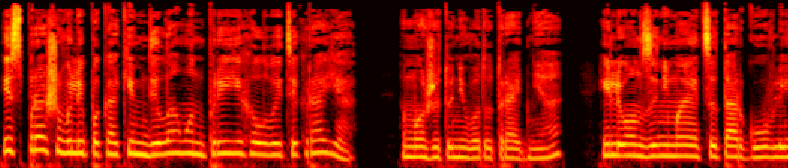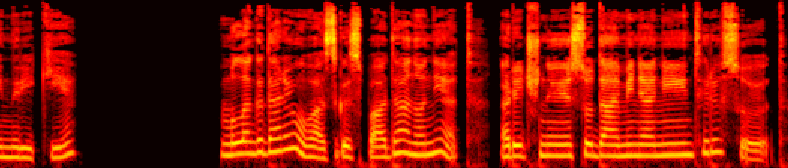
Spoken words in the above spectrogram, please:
и спрашивали, по каким делам он приехал в эти края. Может, у него тут родня? Или он занимается торговлей на реке? «Благодарю вас, господа, но нет. Речные суда меня не интересуют.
